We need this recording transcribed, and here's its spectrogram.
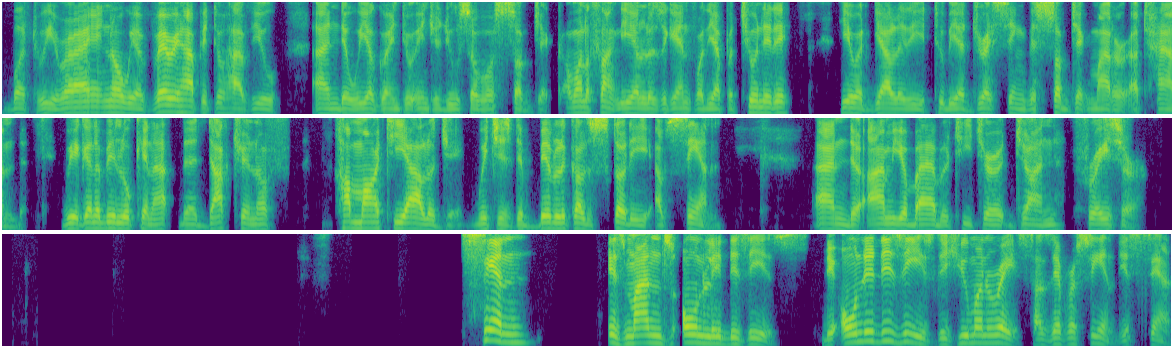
But we right now we are very happy to have you, and we are going to introduce our subject. I want to thank the elders again for the opportunity here at Galilee to be addressing the subject matter at hand. We're going to be looking at the doctrine of hamartiology, which is the biblical study of sin. And I'm your Bible teacher, John Fraser. Sin is man's only disease. The only disease the human race has ever seen is sin.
